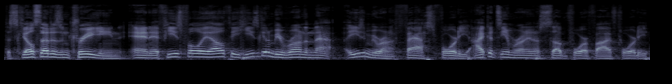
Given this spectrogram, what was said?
the skill set is intriguing, and if he's fully healthy, he's going to be running that. He's going to be running a fast 40. I could see him running a sub 4 or 5 40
